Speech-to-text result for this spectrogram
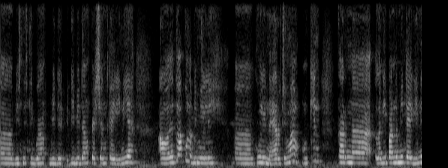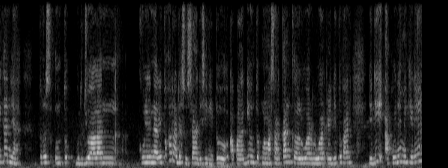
eh, bisnis di, bidang- bid- di bidang fashion kayak gini ya. Awalnya tuh aku lebih milih eh, kuliner, cuma mungkin karena lagi pandemi kayak gini kan ya, terus untuk berjualan kuliner itu kan ada susah di sini tuh, apalagi untuk memasarkan ke luar-luar kayak gitu kan. Jadi aku ini mikirnya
